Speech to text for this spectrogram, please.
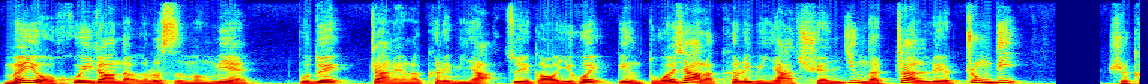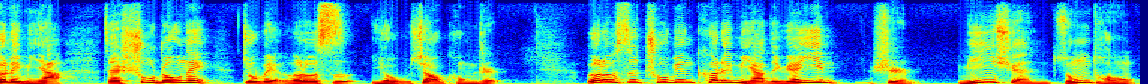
没有徽章的俄罗斯蒙面部队占领了克里米亚最高议会，并夺下了克里米亚全境的战略重地，使克里米亚在数周内就被俄罗斯有效控制。俄罗斯出兵克里米亚的原因是民选总统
